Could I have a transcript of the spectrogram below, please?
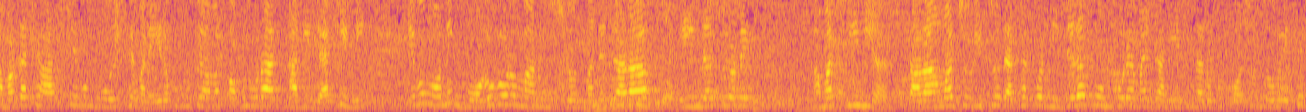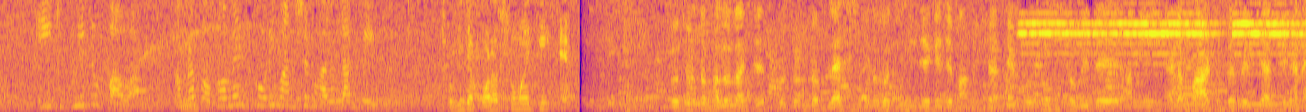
আমার কাছে আসছে এবং বলছে মানে এরকম রূপে আমার কখনো ওরা আগে দেখেনি। এবং অনেক বড় বড় মানুষজন মানে যারা এই ইন্ডাস্ট্রি অনেক আমার সিনিয়র তারা আমার চরিত্র দেখার পর নিজেরা ফোন করে আমায় জানিয়েছেন তাদের খুব পছন্দ হয়েছে এইটুকুই তো পাওয়া। আমরা পারফরমেন্স করি মানুষের ভালো লাগবে ছবিটা করার সময় কি প্রচণ্ড ভালো লাগছে প্রচণ্ড ব্লেস মনে করছি নিজেকে যে মানুষের আন্টির প্রথম ছবিতে আমি পার্ট হতে পেরেছি আর সেখানে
